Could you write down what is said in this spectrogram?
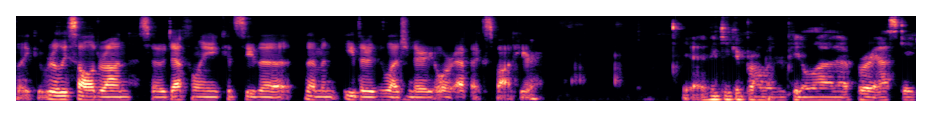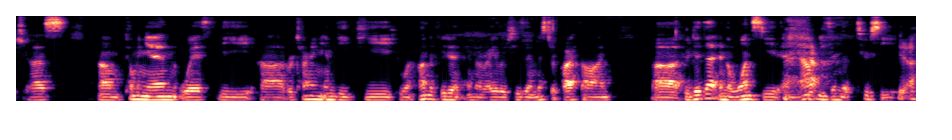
like really solid run. So definitely could see the them in either the legendary or epic spot here. Yeah, I think you could probably repeat a lot of that for Ask HS. Um, coming in with the uh, returning MVP who went undefeated in the regular season, Mr. Python, uh, who did that in the one seed, and now Yeah. he's in the two seed Yeah.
